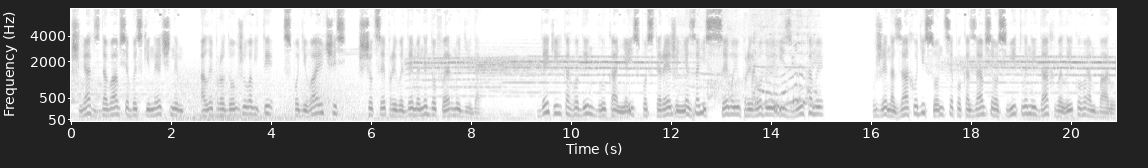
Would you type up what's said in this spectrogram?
Шлях здавався безкінечним, але продовжував йти, сподіваючись, що це приведе мене до ферми діда. Декілька годин блукання і спостереження за місцевою природою і звуками. Вже на заході сонця показався освітлений дах великого амбару.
